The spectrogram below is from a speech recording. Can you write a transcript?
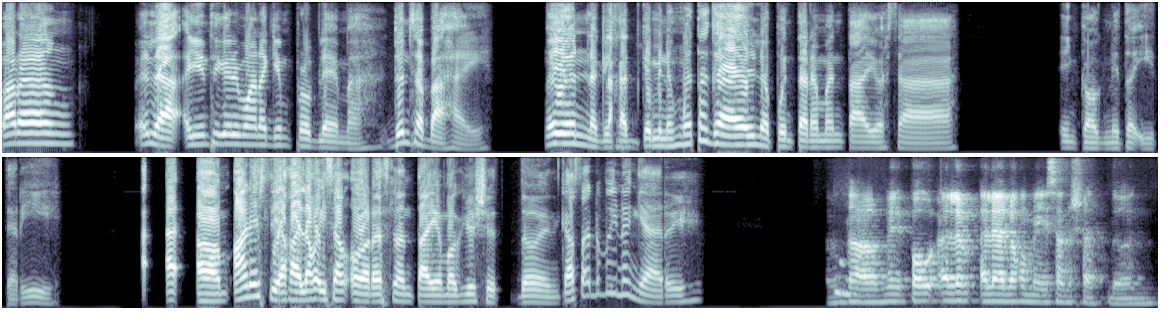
Parang wala, ayun siguro yung mga naging problema doon sa bahay. Ngayon, naglakad kami ng matagal, napunta naman tayo sa Incognito Eatery. A- um, honestly, akala ko isang oras lang tayo mag-shoot doon. Kaso ano ba yung nangyari? Ang dami. Pa, alam, alala ko may isang shot doon.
